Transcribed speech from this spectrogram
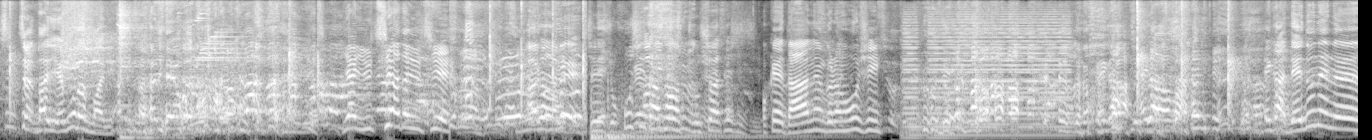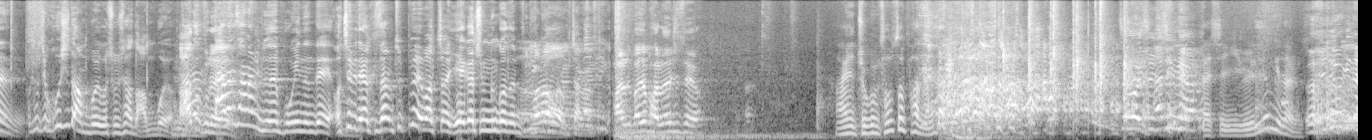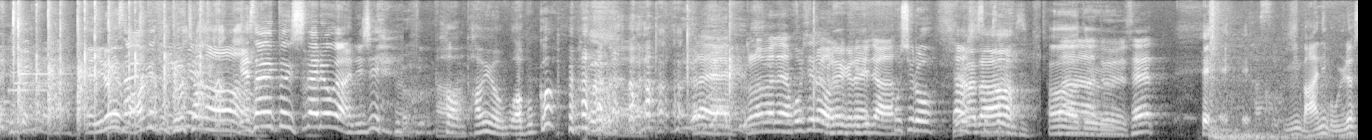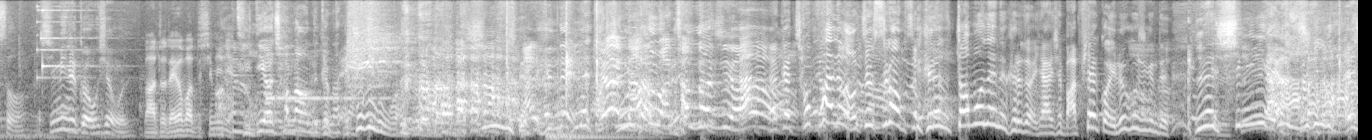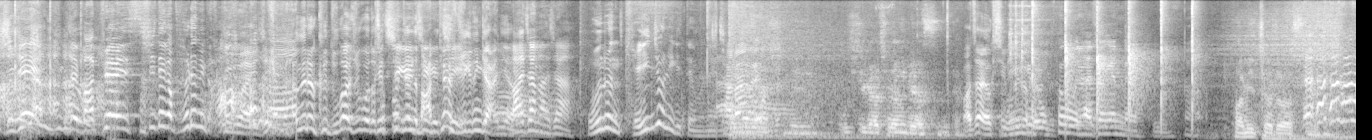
진짜 나 얘보단 많이. 야 유치하다 유치해. 아 근데 이제 좀 호시 다서 조슈아 셋이지. 오케이 나는 그럼 호시. 내가 내가 봐봐 그러니까 내 눈에는 솔직히 호시도 안 보이고 조샤도 안 보여 나도 그래 다른 사람이 눈에 보이는데 어차피 내가 그 사람 투표해봤자 얘가 죽는 거는 변화가 없잖아 발 마저 발라주세요. 아니 조금 섭섭하네. 저거 진심이야 나 진짜 이거 1년 기다렸어. 1년 기다렸어. 이러면 마음이 좀 그렇잖아. 예상했던 시나리오가 아니지? 밤, 밤이 와- 와볼까? 그래. 그러면은 호시를 얼른 죽이자. 호시로. 미안하다. 하나, 둘, 셋. 이미 많이 몰렸어. 시민일 거야 호시 형은. 맞아, 내가 봐도 시민이야. 드디어 첫 라운드 끝났다. 나도 마찬가지야. 약간 첫 판은 어쩔 수가 없어. 그래도 저번에는 그래도 야 이제 마피아일 거야 이러고 죽인데 얘 죽이는 거야. 이제 이제 마피아의 시대가 흐름이 바뀐 거야 이제. 오늘은 그 누가 죽어도 첫 번째는 마피아. 죽이는 게 아니야. 맞아 맞아. 오늘은 개인전이기 때문에. 오시가 처형되었습니다. 맞아 역시 우리가 목표 달성했네. 밤이 찾아왔습니다.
